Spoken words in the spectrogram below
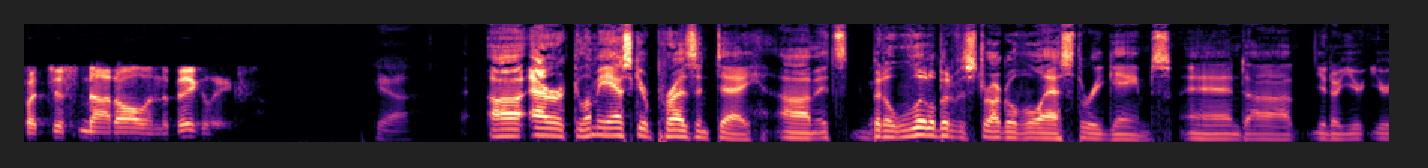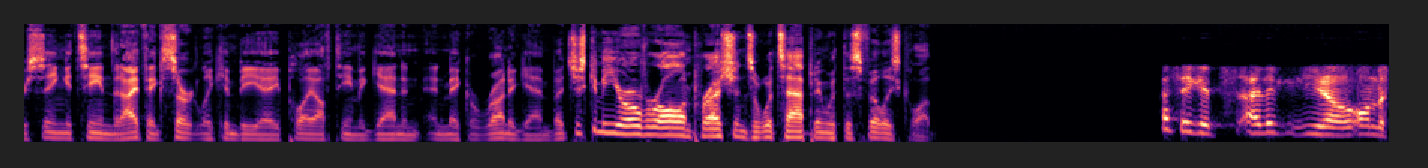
but just not all in the big leagues. Yeah. Uh, Erik, let me ask your present day. Um, it's been a little bit of a struggle the last three games, and uh, you know you're, you're seeing a team that I think certainly can be a playoff team again and, and make a run again. But just give me your overall impressions of what's happening with this Phillies club. I think it's. I think you know, on the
